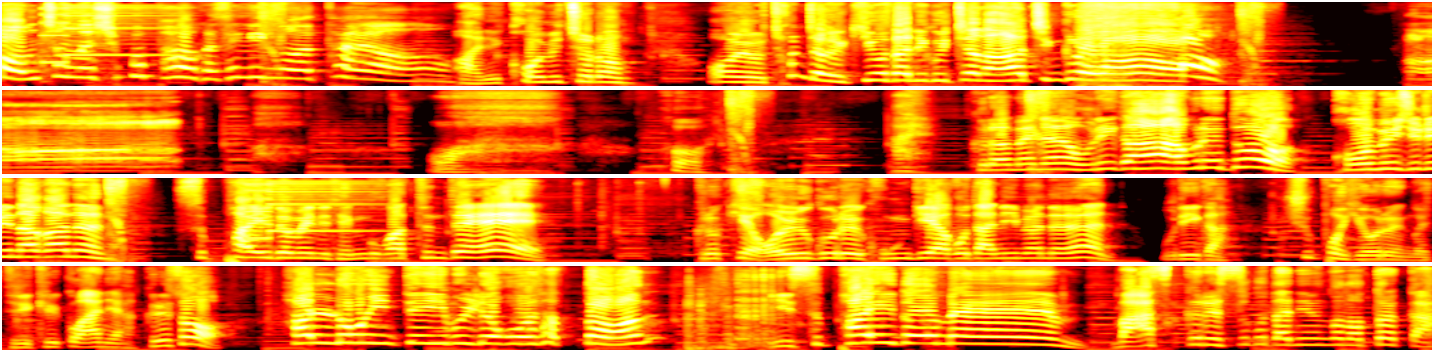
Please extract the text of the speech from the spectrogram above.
엄청난 슈퍼파워가 생긴 것 같아요. 아니 거미처럼 어휴 천장을 기어다니고 있잖아 징그러워 아, 와 어. 아이, 그러면은 우리가 아무래도 거미줄이 나가는 스파이더맨이 된 것 같은데 그렇게 얼굴을 공개하고 다니면은 우리가 superhero인 걸 들킬 거 아니야 그래서 할로윈 때 입으려고 샀던 이 스파이더맨 마스크를 쓰고 다니는 건 어떨까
